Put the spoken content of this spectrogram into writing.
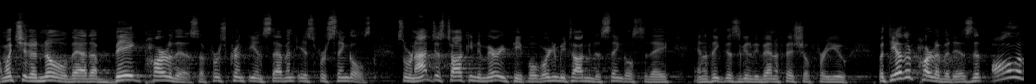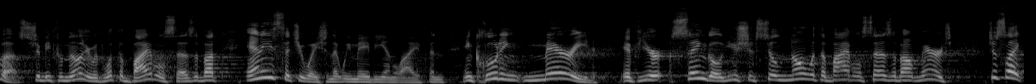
I want you to know that a big part of this, of 1 Corinthians 7, is for singles. So we're not just talking to married people, we're going to be talking to singles today, and I think this is going to be beneficial for you. But the other part of it is that all of us should be familiar with what the Bible says about any situation that we may be in life, and including married. If you're single, you should still know what the Bible says about marriage. Just like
